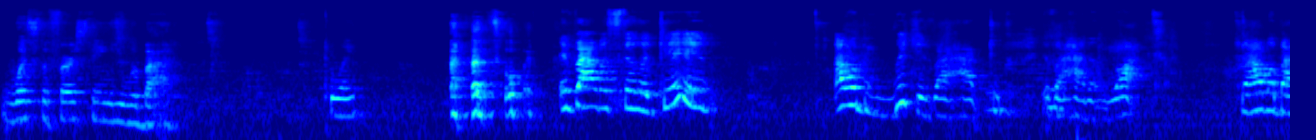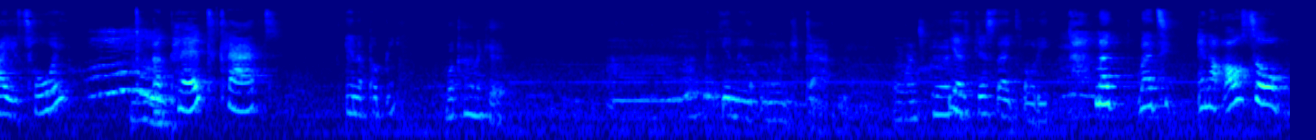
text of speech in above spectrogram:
what's the first thing you would buy? Toy. A toy. If I was still a kid, I would be rich if I had to. If I had a lot, so I would buy a toy, a mm. pet cat, and a puppy. What kind of cat? Um, give me an orange cat. Orange cat? Yes, just like Cody. My my and I also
